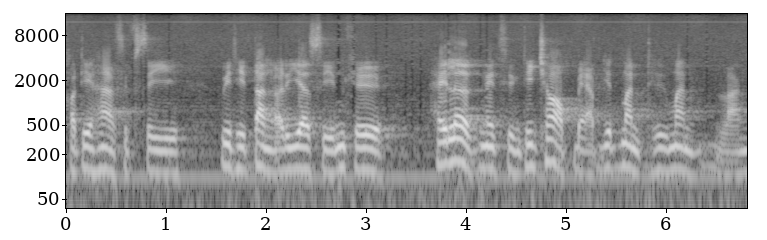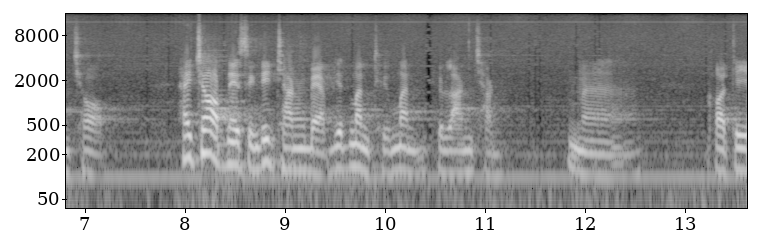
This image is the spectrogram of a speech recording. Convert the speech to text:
ข้อที่ 54 วิธีตั้งอริยศีลคือให้เลิกในสิ่งที่ชอบแบบยึดมั่นถือมั่นล้างชอบ ให้ชอบในสิ่งที่ชังแบบยึดมั่นถือมั่นคือล้างชังนะข้อที่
